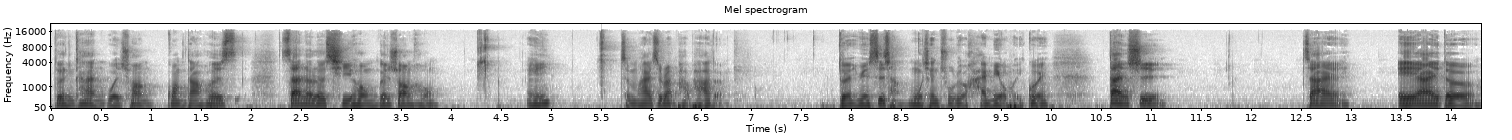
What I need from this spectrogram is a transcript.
对，你看伟创、广达或者是散热的旗红跟双红，诶。怎么还是软趴趴的？对，因为市场目前主流还没有回归，但是在 AI 的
